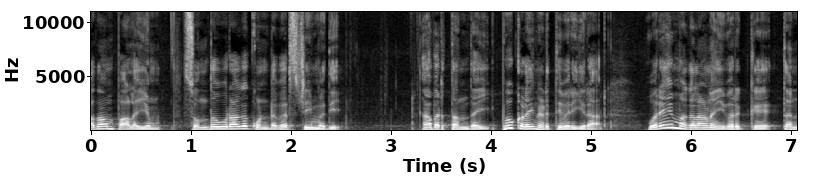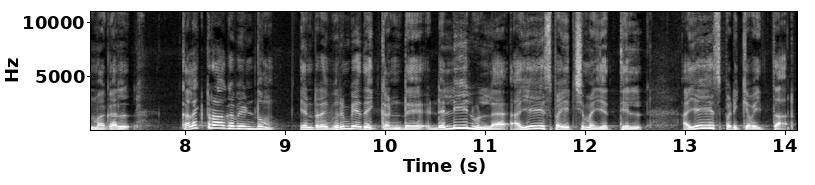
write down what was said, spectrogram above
ஆதாம்பாளையம் சொந்த ஊராக கொண்டவர் ஸ்ரீமதி. அவர் தந்தை பூக்களை நடத்தி வருகிறார். ஒரே மகளான இவருக்கு தன் மகள் கலெக்டராக வேண்டும் என்ற விரும்பியதைக் கண்டு டெல்லியில் உள்ள ஐஏஎஸ் பயிற்சி மையத்தில் ஐஏஎஸ் படிக்க வைத்தார்.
